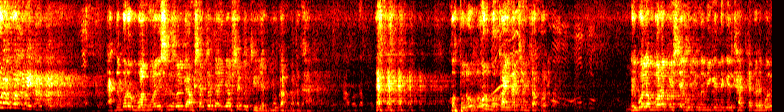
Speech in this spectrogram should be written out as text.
ওরা বলবে না। এত বড় বদমাই শুরু করে ব্যবসা করে আমি ব্যবসা করছি। এক বুকা কথা খায় কত নম্বর বোকাইরা চিন্তা করে। ওই বললাম বড় হুজুর নবীকে দেখে ঠাট্টা করে। বলি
